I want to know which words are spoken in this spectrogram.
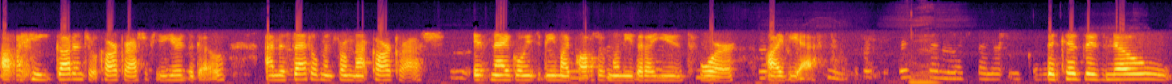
I got into a car crash a few years ago, and the settlement from that car crash is now going to be my pot of money that I used for IVF because there's no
